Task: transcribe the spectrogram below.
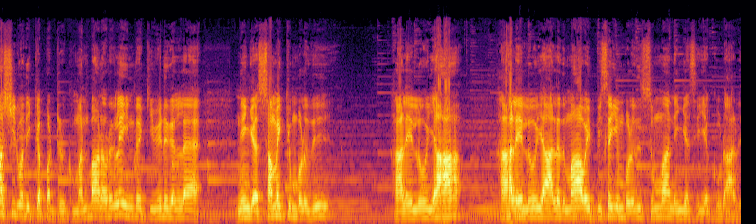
ஆசீர்வதிக்கப்பட்டிருக்கும். அன்பானவர்களே இன்றைக்கு வீடுகளில் நீங்கள் சமைக்கும் பொழுது ஹாலே லூயா ஹாலே லூயா அல்லது மாவை பிசையும் பொழுது சும்மா நீங்க செய்யக்கூடாது.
